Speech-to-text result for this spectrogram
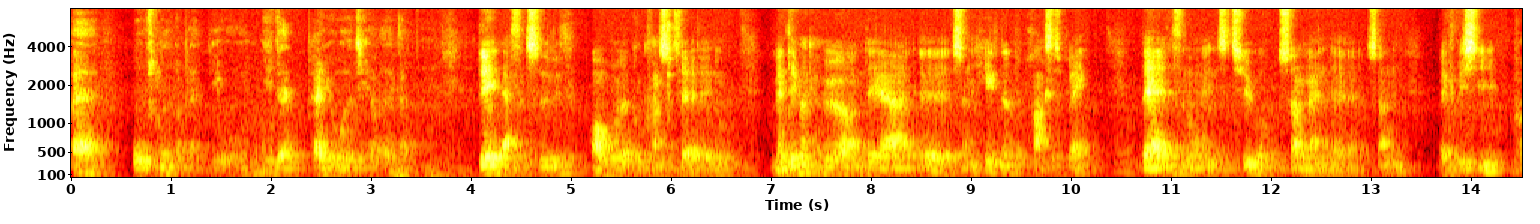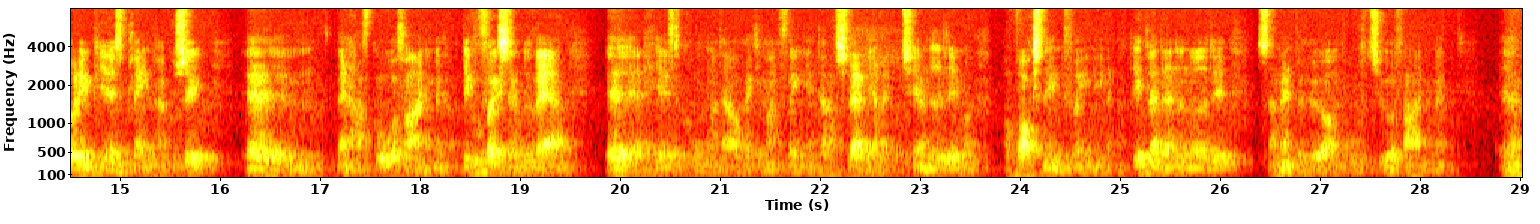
af rusmidler blandt de unge i den periode, de har været i gang? Det er for tidligt at uh, kunne konstatere det endnu. Men det, man kan høre om, det er uh, sådan helt ned på praksisplan. Hvad er det for nogle initiativer, som man uh, sådan hvad kan vi sige, på et empirisk plan har kunne se, øh, man har haft gode erfaringer med. Det kunne for eksempel være, øh, her efter corona, der er jo rigtig mange foreninger, der har haft svært ved at rekruttere medlemmer og voksne ind i foreningerne. Det er blandt andet noget af det, som man behøver om positive erfaringer med. Øh,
